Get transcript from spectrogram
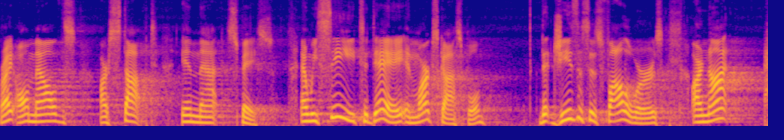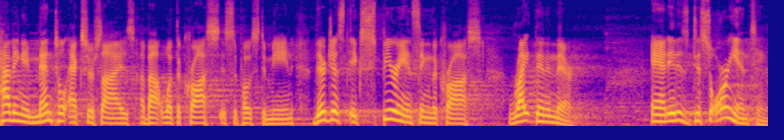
right? All mouths are stopped in that space. And we see today in Mark's gospel that Jesus' followers are not having a mental exercise about what the cross is supposed to mean. They're just experiencing the cross right then and there. And it is disorienting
